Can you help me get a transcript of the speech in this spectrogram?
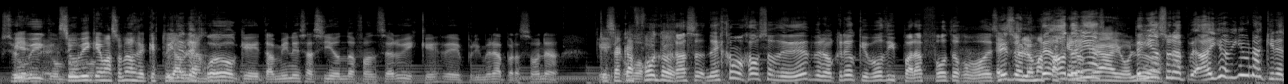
Se ubique un se poco. ubique más o menos de qué estoy ¿Viste este hablando. juego que también es así onda fanservice, que es de primera persona? Que como fotos. Es como House of the Dead, pero creo que vos disparás fotos como vos decís. Eso es lo más Te- o pajero que hay, boludo. Tenías una, ahí había una que era,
